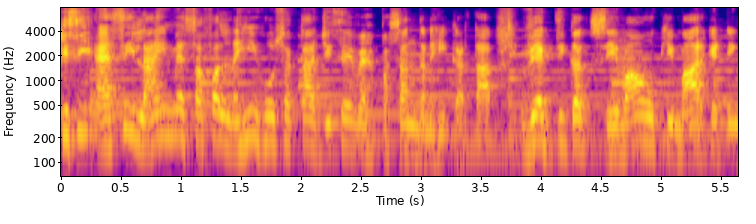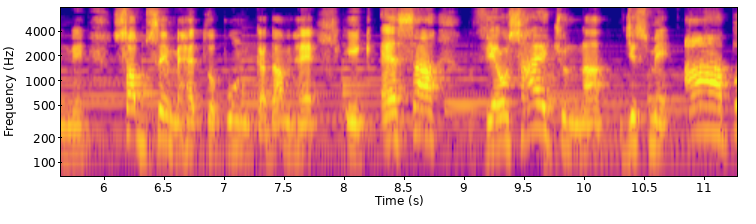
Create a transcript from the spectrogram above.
किसी ऐसी लाइन में सफल नहीं हो सकता जिसे वह पसंद नहीं करता। व्यक्तिगत सेवाओं की मार्केटिंग में सबसे महत्वपूर्ण कदम है एक ऐसा व्यवसाय चुनना जिसमें आप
